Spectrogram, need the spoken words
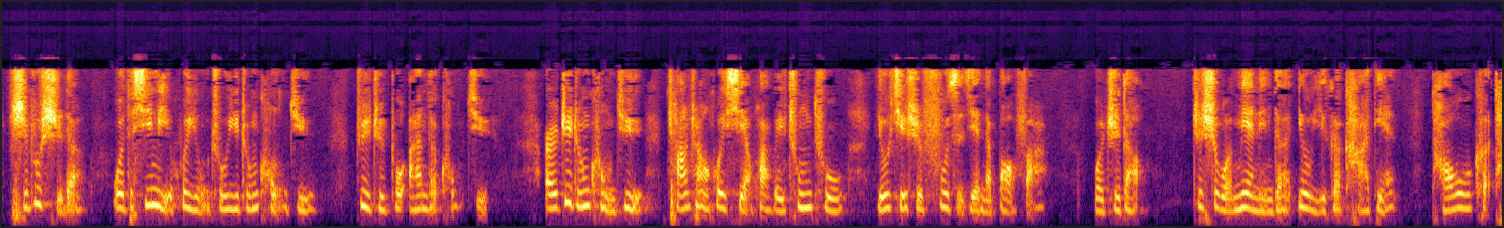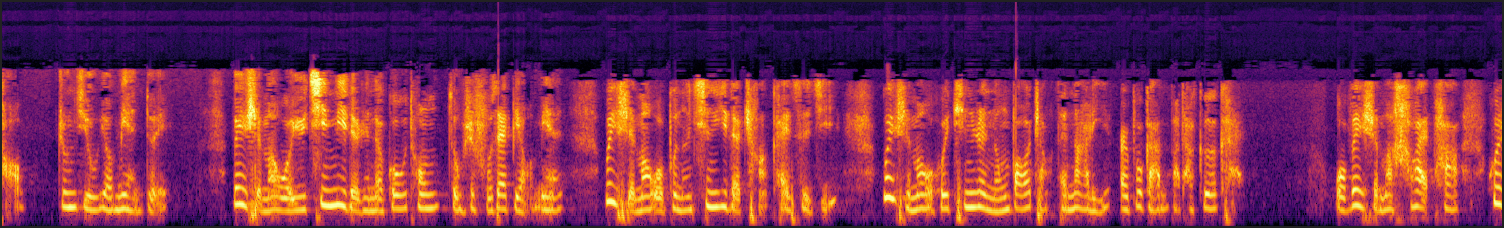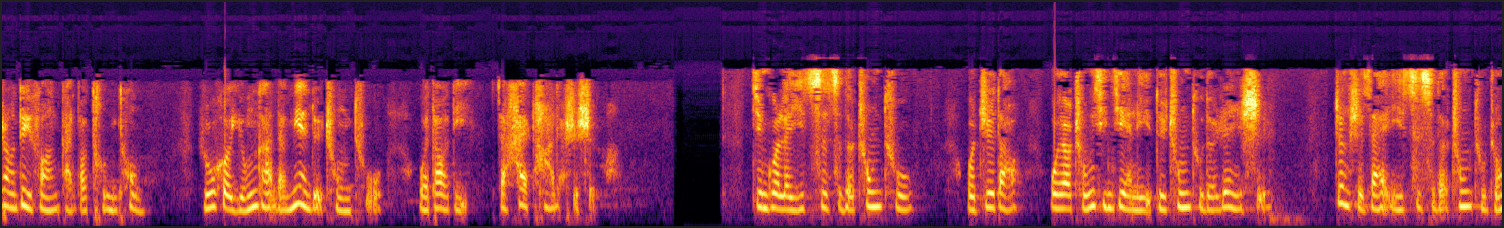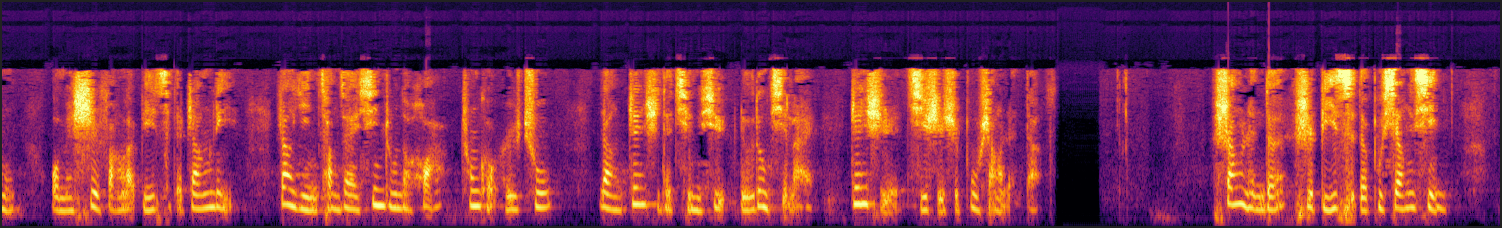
时不时的。我的心里会涌出一种恐惧，惴惴不安的恐惧，而这种恐惧常常会显化为冲突，尤其是父子间的爆发。我知道，这是我面临的又一个卡点，逃无可逃，终究要面对。为什么我与亲密的人的沟通总是浮在表面？为什么我不能轻易的敞开自己？为什么我会听任脓包长在那里，而不敢把它割开？我为什么害怕会让对方感到疼痛？如何勇敢的面对冲突？我到底在害怕的是什么？经过了一次次的冲突，我知道我要重新建立对冲突的认识。正是在一次次的冲突中，我们释放了彼此的张力，让隐藏在心中的话冲口而出，让真实的情绪流动起来。真实其实是不伤人的。伤人的是彼此的不相信，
